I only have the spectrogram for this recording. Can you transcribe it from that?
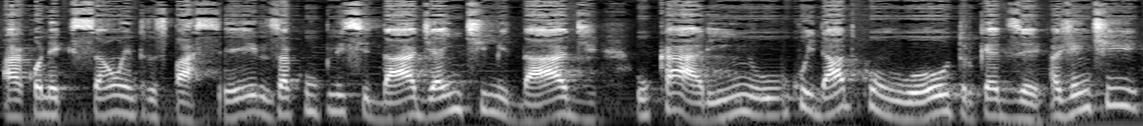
a conexão entre os parceiros, a cumplicidade, a intimidade, o carinho, o cuidado com o outro. Quer dizer, a gente gente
